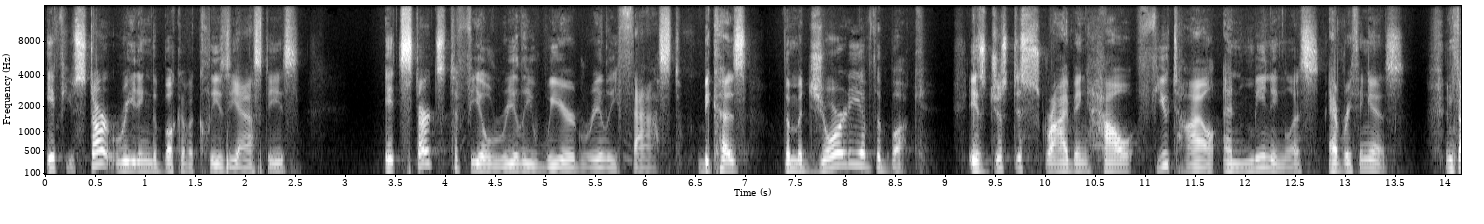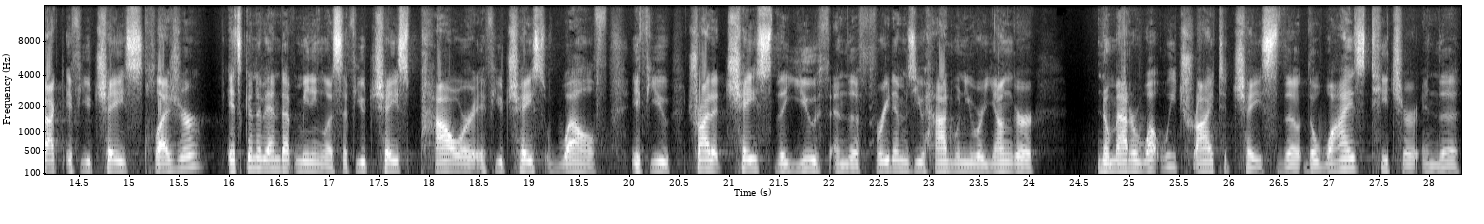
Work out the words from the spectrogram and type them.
if you start reading the book of Ecclesiastes, it starts to feel really weird really fast because the majority of the book is just describing how futile and meaningless everything is. In fact, if you chase pleasure, it's going to end up meaningless. If you chase power, if you chase wealth, if you try to chase the youth and the freedoms you had when you were younger, no matter what we try to chase, the, the wise teacher in the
